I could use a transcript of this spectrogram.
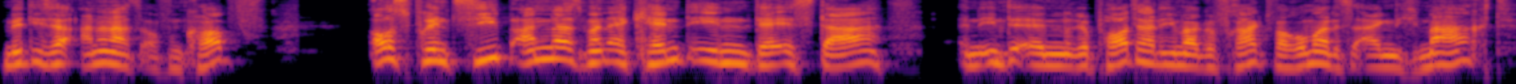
mit dieser Ananas auf dem Kopf. Aus Prinzip anders, man erkennt ihn, der ist da. Ein, ein Reporter hat ihn mal gefragt, warum er das eigentlich macht.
